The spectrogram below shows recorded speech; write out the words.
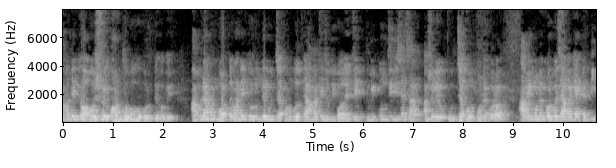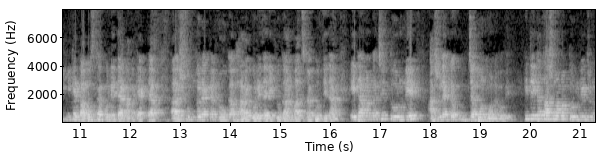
আমাদেরকে অবশ্যই অর্থবহ করতে হবে। আমরা এখন বর্তমানে তরুণদের উদযাপন বলতে আমাকে যদি বলেন যে তুমি কোন জিনিসটা আসলে উদযাপন মনে করো? আমি মনে করব যে আমাকে একটা পিকনিকের ব্যবস্থা করে দেন, আমাকে একটা সুন্দর একটা নৌকা ভাড়া করে দেন, একটু গান বাজনা করতে দেন এটা আমার কাছে তরুণের আসলে একটা উদযাপন মনে হবে। কিন্তু এটা তো আসলে আমার তরুণের জন্য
